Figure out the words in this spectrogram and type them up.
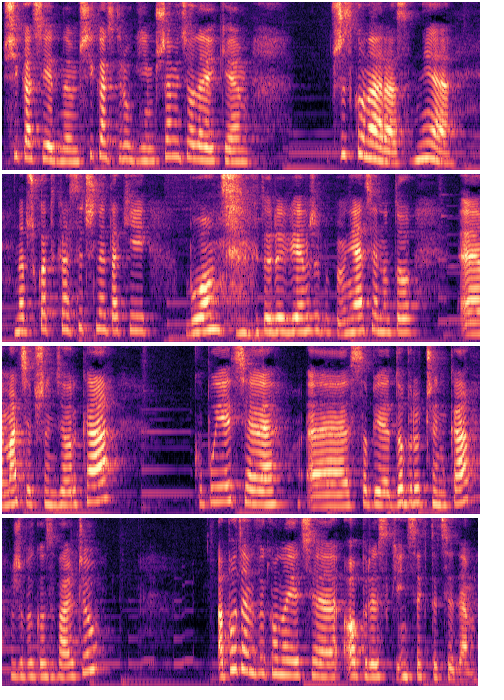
psikać jednym, psikać drugim, przemyć olejkiem, wszystko naraz. Nie. Na przykład klasyczny taki błąd, który wiem, że popełniacie, no to e, macie przędziorka, kupujecie e, sobie dobroczynka, żeby go zwalczył, a potem wykonujecie oprysk insektycydem.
